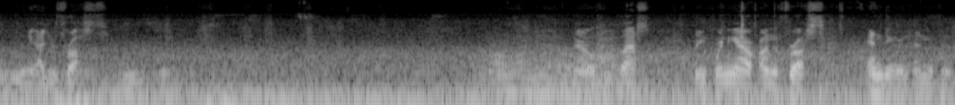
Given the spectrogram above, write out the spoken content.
And then you add your thrust. Now, last thing pointing out on the thrust, ending and end with this,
